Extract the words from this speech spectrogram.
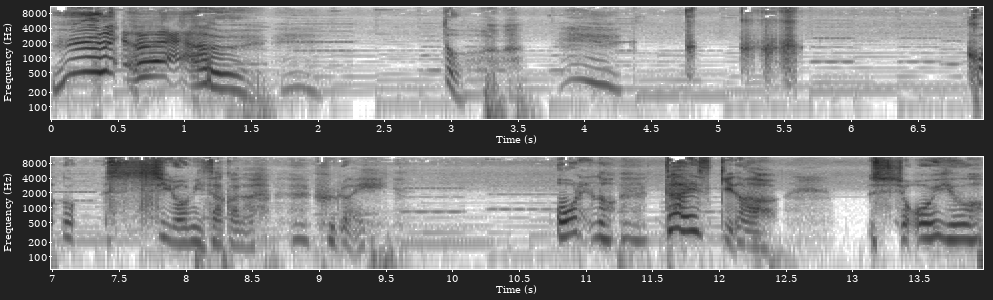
うっうと、この白身魚フライ、俺の大好きな醤油を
